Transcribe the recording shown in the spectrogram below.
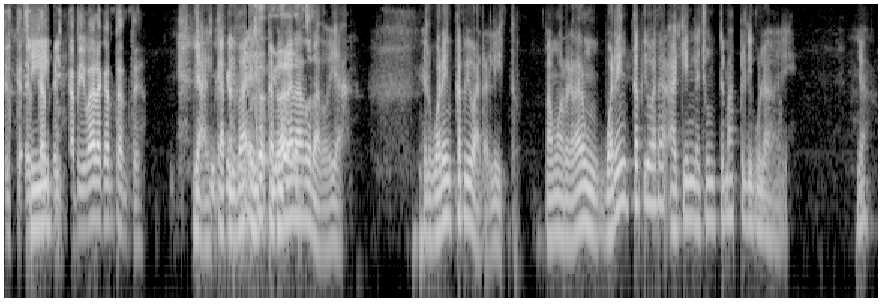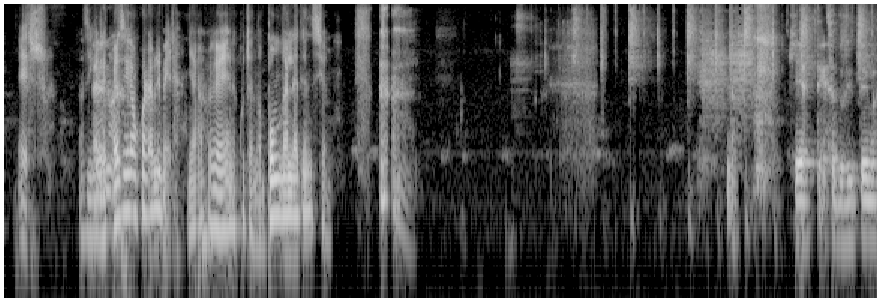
El, ca- el Sí, cap- po. el capibara cantante. Ya, el capibara, el Capibara. dorado, ya. El guarén capibara, listo. Vamos a regalar un guarén capibara a quien le achunte más películas. eh. ¿Ya? Eso. Así que les parece que vamos con la primera. Ya, que vayan escuchando. Pónganle atención. Qué artesa tu sistema.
